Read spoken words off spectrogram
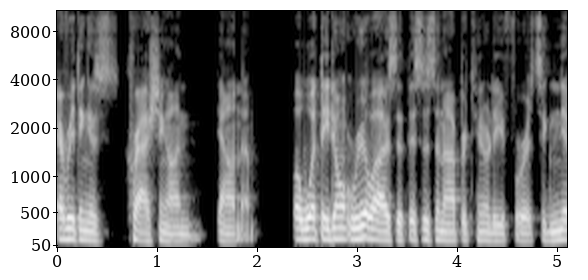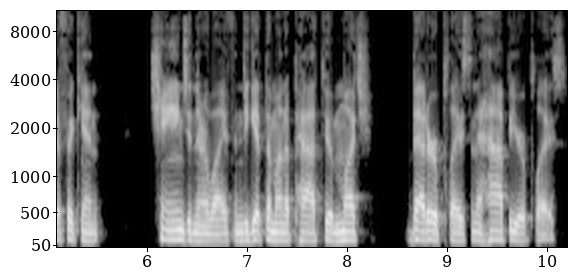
everything is crashing on down them but what they don't realize that this is an opportunity for a significant change in their life and to get them on a path to a much better place and a happier place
